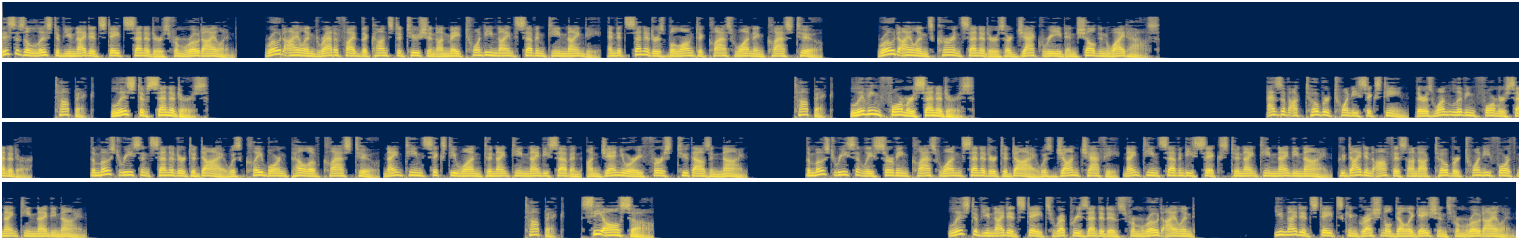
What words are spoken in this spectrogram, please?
This is a list of United States Senators from Rhode Island. Rhode Island ratified the Constitution on May 29, 1790, and its senators belong to Class I and Class II. Rhode Island's current senators are Jack Reed and Sheldon Whitehouse. List of senators Living former senators As of October 2016, there is one living former senator. The most recent senator to die was Claiborne Pell of Class II (1961–1997) on January 1, 2009. The most recently serving Class I senator to die was John Chafee (1976–1999), who died in office on October 24, 1999. See also. List of United States representatives from Rhode Island. United States congressional delegations from Rhode Island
